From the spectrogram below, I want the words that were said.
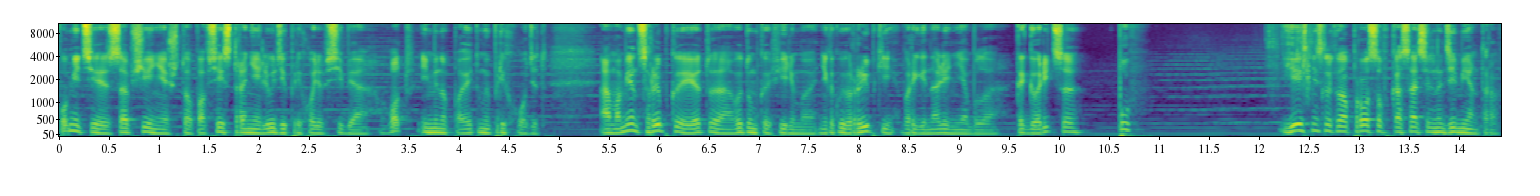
Помните сообщение, что по всей стране люди приходят в себя? Вот именно поэтому и приходят. А момент с рыбкой – это выдумка фильма. Никакой рыбки в оригинале не было. Как говорится, пуф. Есть несколько вопросов касательно дементоров.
